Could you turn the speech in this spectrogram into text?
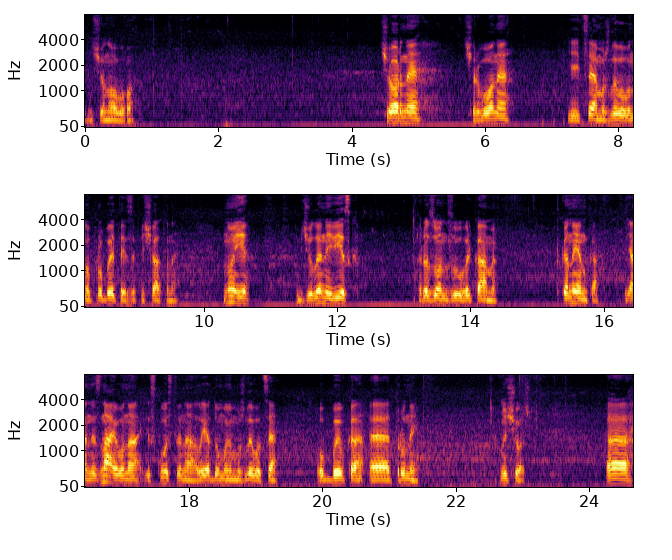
Нічого нового. Чорне, червоне яйце, можливо, воно пробите і запечатане. Ну і бджолиний віск разом з угольками. Тканинка. Я не знаю, вона іскусственна, але я думаю, можливо, це оббивка е, труни. Ну що ж, е,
